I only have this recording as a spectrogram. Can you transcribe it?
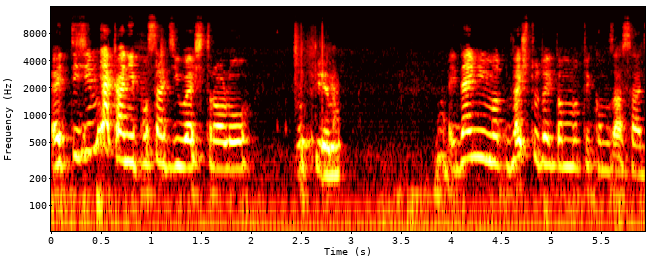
Ej, ty ziemniaka nie posadziłeś, trolu. No wiem. Ej, daj mi, mo- weź tutaj tą motyką zasadź.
